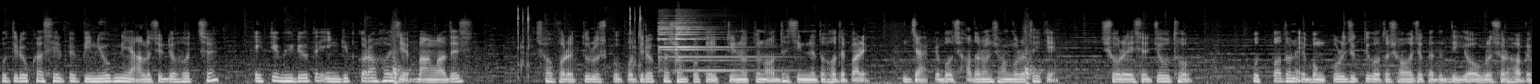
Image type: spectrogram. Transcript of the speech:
প্রতিরক্ষা শিল্পে বিনিয়োগ নিয়ে আলোচিত হচ্ছে। একটি ভিডিওতে ইঙ্গিত করা হয় যে বাংলাদেশ সফরে তুরস্ক প্রতিরক্ষা সম্পর্কে একটি নতুন অধ্যায় চিহ্নিত হতে পারে, যা কেবল সাধারণ সংগ্রহ থেকে সরে এসে যৌথ উৎপাদন এবং প্রযুক্তিগত সহযোগিতার দিকে অগ্রসর হবে।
